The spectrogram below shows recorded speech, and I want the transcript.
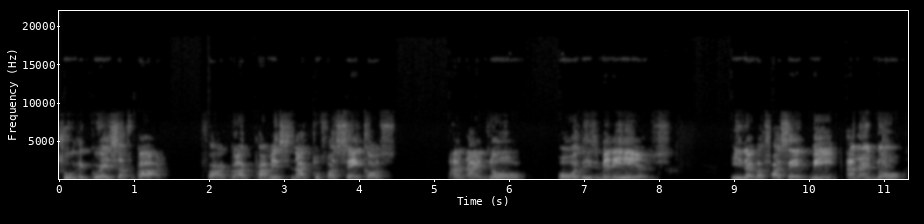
through the grace of God, for God promised not to forsake us. And I know over these many years, He never forsake me. And I know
